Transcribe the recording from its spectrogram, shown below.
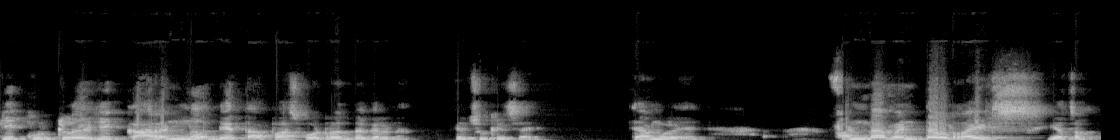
की कुठलंही कारण न देता पासपोर्ट रद्द करणं हे चुकीचं आहे. त्यामुळे फंडामेंटल राईट्स याचं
